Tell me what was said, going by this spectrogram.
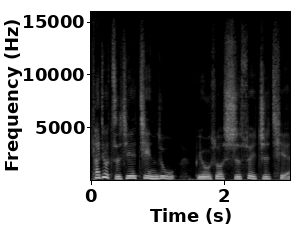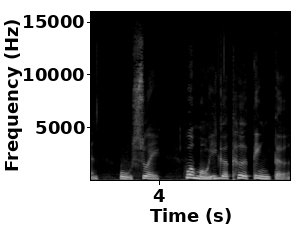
他就直接进入，比如说十岁之前、五岁或某一个特定的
